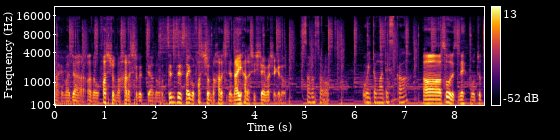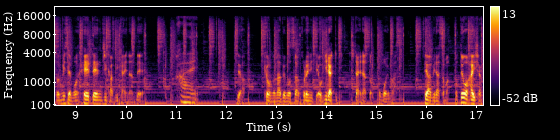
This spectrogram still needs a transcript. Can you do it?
はいまあ、じゃああのファッションの話とかってあの全然最後ファッションの話じゃない話しちゃいましたけど。そろそろおいとまですか？ああそうですね。もうちょっと店も閉店時間みたいなんで。はい。では今日の鍋もつはこれにてお開きにしたいなと思います。では皆様お手を拝借。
